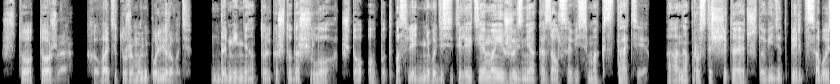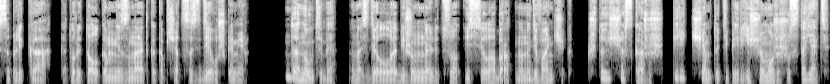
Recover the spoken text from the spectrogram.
«Что тоже? Хватит уже манипулировать. До меня только что дошло, что опыт последнего десятилетия моей жизни оказался весьма кстати, а она просто считает, что видит перед собой сопляка, который толком не знает, как общаться с девушками. «Да ну тебя!» Она сделала обиженное лицо и села обратно на диванчик. Что еще скажешь? Перед чем ты теперь еще можешь устоять?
